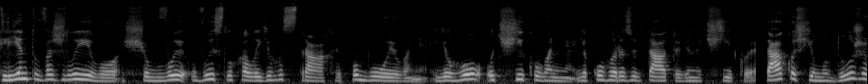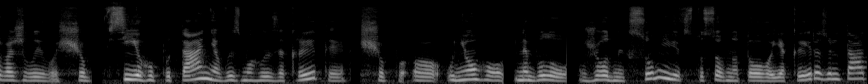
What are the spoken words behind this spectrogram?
Клієнту важливо, щоб ви вислухали його страхи, побоювання, його очікування, якого результату він очікує. Також йому дуже важливо, щоб всі його питання ви змогли закрити, щоб е, у нього не було жодних сумнівів стосовно того, який результат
